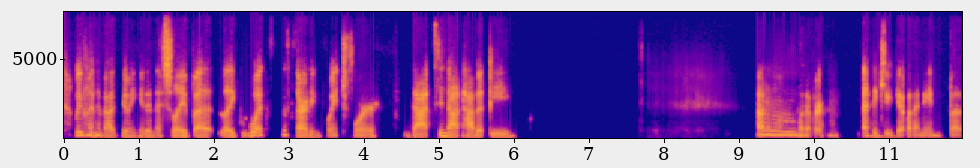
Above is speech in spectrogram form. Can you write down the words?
we went about doing it initially. But like what's the starting point for that to not have it be I don't know, hmm. whatever. I think you get what I mean, but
